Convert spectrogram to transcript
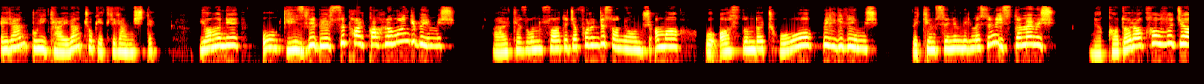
Eren bu hikayeden çok etkilenmişti. Yani o gizli bir süper kahraman gibiymiş. Herkes onu sadece fırıncı sanıyormuş ama o aslında çok bilgiliymiş ve kimsenin bilmesini istememiş. Ne kadar akıllıca,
